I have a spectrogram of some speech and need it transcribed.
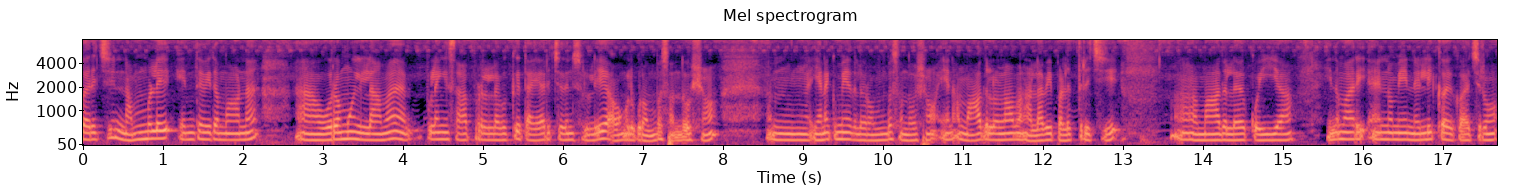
பறித்து நம்மளே எந்த விதமான உரமும் இல்லாமல் பிள்ளைங்க சாப்பிட்ற அளவுக்கு தயாரித்ததுன்னு சொல்லி அவங்களுக்கு ரொம்ப சந்தோஷம். எனக்குமே அதில் ரொம்ப சந்தோஷம். ஏன்னா மாதுளம்லாம் நல்லாவே பழுத்துருச்சு. மாதுளை கொய்யா இந்த மாதிரி இன்னுமே நெல்லிக்காய் காய்ச்சிரும்.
